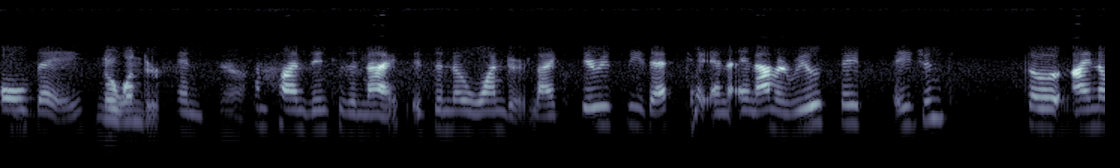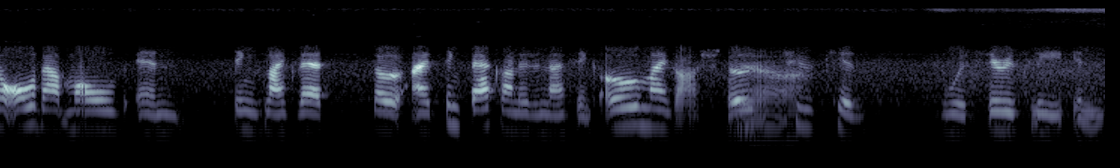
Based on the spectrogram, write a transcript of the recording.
all day, No wonder. and Yeah. sometimes into the night. It's a no wonder. Like seriously, that and and I'm a real estate agent, so I know all about mold and things like that. So I think back on it and I think, oh my gosh, those Yeah. two kids were seriously in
